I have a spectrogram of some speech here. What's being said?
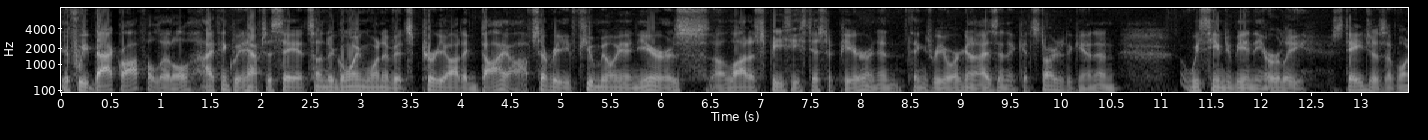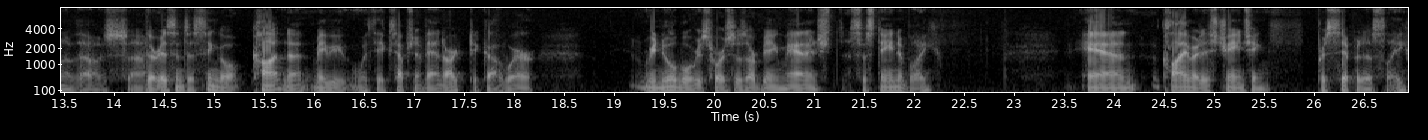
if we back off a little, I think we'd have to say it's undergoing one of its periodic die-offs. Every few million years, a lot of species disappear and then things reorganize and it gets started again. And we seem to be in the early stages of one of those. Uh, there isn't a single continent, maybe with the exception of Antarctica, where renewable resources are being managed sustainably. And climate is changing precipitously.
